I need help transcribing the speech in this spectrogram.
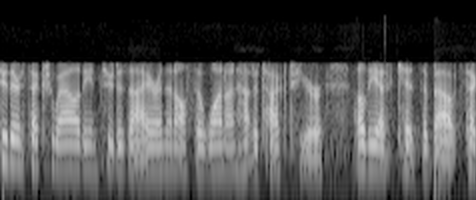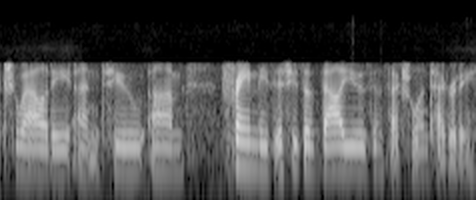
to their sexuality and to desire, and then also one on how to talk to your LDS kids about sexuality and to um, frame these issues of values and sexual integrity.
